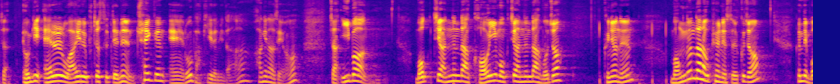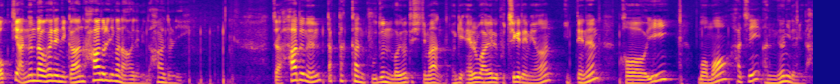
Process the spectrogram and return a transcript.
자, 여기 ly를 붙였을 때는 최근에로 바뀌게 됩니다. 확인하세요. 자, 2번 먹지 않는다. 거의 먹지 않는다. 뭐죠? 그녀는 먹는다라고 표현했어요. 그죠? 근데 먹지 않는다고 해야 되니까 hardly가 나와야 됩니다. hardly. 자, hard는 딱딱한, 굳은 뭐 이런 뜻이지만 여기 ly를 붙이게 되면 이때는 거의 뭐뭐 하지 않는이 됩니다.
